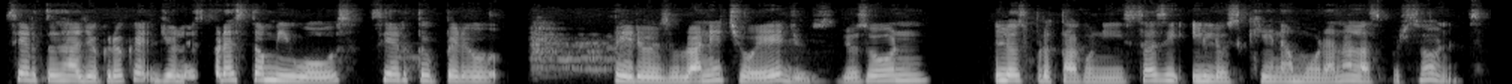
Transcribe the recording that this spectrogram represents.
¿cierto? O sea, yo creo que yo les presto mi voz, ¿cierto? Pero, pero eso lo han hecho ellos, ellos son los protagonistas y los que enamoran a las personas.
